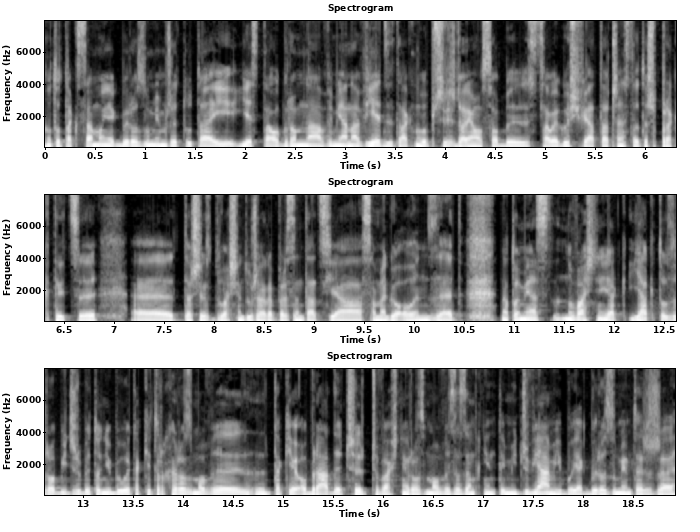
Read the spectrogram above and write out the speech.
no to tak samo jakby rozumiem, że tutaj jest ta ogromna wymiana wiedzy, tak? No bo przyjeżdżają osoby z całego świata, często też praktycy, e, też jest właśnie duża reprezentacja samego ONZ. Natomiast, no właśnie, jak, jak to zrobić, żeby to nie były takie trochę rozmowy, takie obrady, czy, czy właśnie rozmowy za zamkniętymi drzwiami, bo jakby rozumiem też, że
